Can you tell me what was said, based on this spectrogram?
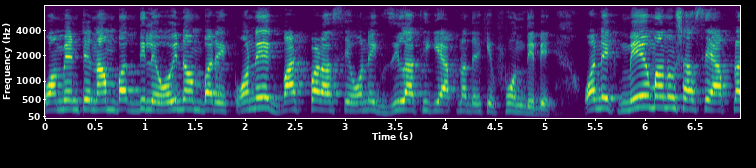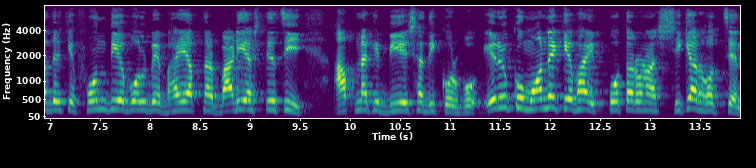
কমেন্টে নাম্বার দিলে ওই নম্বরে অনেক বাটপাড় আছে, অনেক জেলা থেকে আপনাদেরকে ফোন দেবে। অনেক মেয়ে মানুষ আছে আপনাদেরকে ফোন দিয়ে বলবে, ভাই, আপনার বাড়ি আসতেছি, আপনাকে বিয়ে শাদি করব। এরকম অনেকে, ভাই, প্রতারণার শিকার হচ্ছেন।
